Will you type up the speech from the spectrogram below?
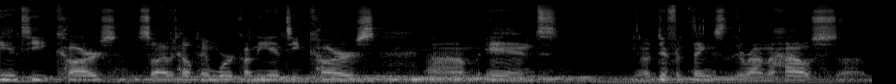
antique cars, so I would help him work on the antique cars um, and you know different things around the house. Um,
